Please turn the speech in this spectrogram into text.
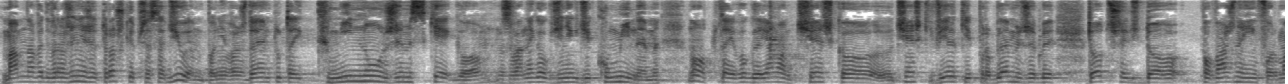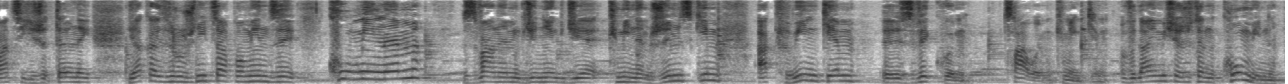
Mam nawet wrażenie, że troszkę przesadziłem, ponieważ dałem tutaj kminu rzymskiego, zwanego gdzieniegdzie kuminem. No tutaj w ogóle ja mam ciężko, ciężkie, wielkie problemy, żeby dotrzeć do poważnej informacji i rzetelnej, jaka jest różnica pomiędzy kuminem, zwanym gdzieniegdzie kminem rzymskim, a kminkiem y, zwykłym, całym kminkiem. Wydaje mi się, że ten kumin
